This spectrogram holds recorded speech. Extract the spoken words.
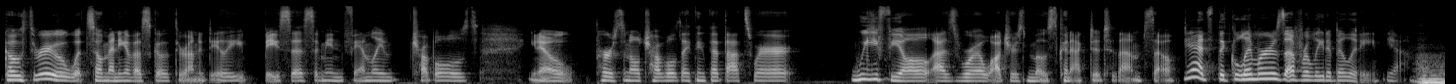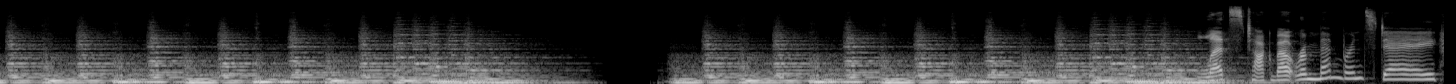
go through what so many of us go through on a daily basis. I mean, family troubles, you know, personal troubles. I think that that's where we feel as royal watchers most connected to them. So, Yeah, it's the glimmers of relatability. yeah. Let's talk about Remembrance Day.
